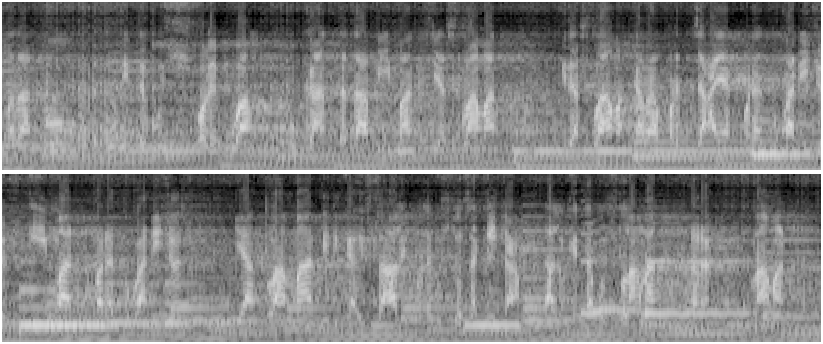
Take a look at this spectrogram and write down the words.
daraku ditebus oleh uang, bukan tetapi manusia selamat tidak selamat karena percaya kepada Tuhan Yesus, iman pada Tuhan Yesus yang telah mati di kayu salib menebus dosa kita. Lalu kita pun selamat, daraku, selamat.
